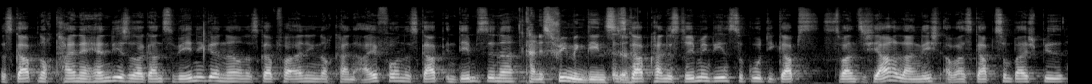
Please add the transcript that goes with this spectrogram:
Es gab noch keine Handys oder ganz wenige ne? und es gab vor allen Dingen noch kein iPhone. Es gab in dem Sinne... Keine Streaming-Dienste. Es gab keine Streaming-Dienste, gut, die gab es 20 Jahre lang nicht, aber es gab zum Beispiel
